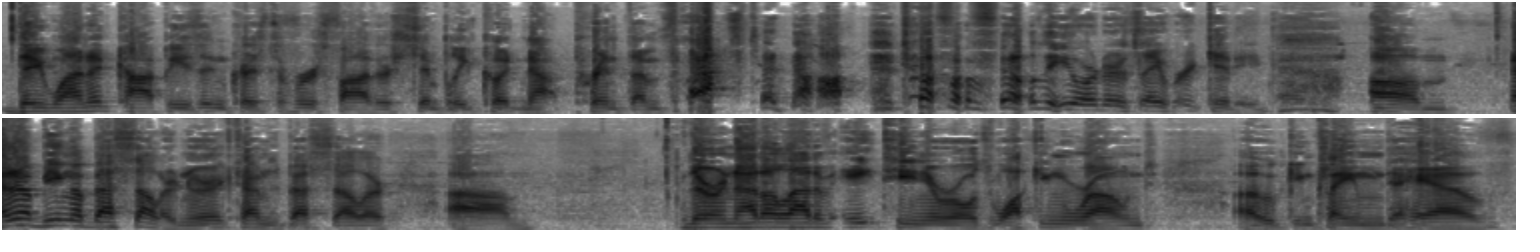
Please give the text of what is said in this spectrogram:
they wanted copies and Christopher's father simply could not print them fast enough to fulfill the orders they were getting. Um, ended up being a bestseller, New York Times bestseller. Um, there are not a lot of 18 year olds walking around uh, who can claim to have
